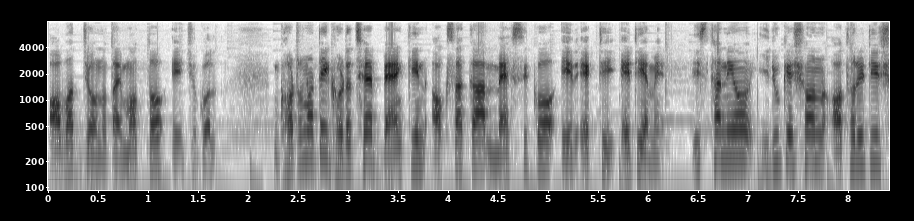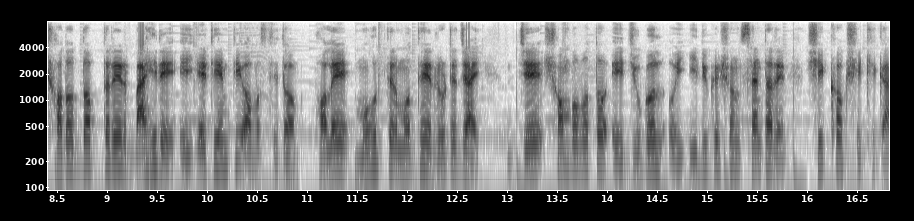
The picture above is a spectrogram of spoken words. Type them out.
অবাধ যৌনতায় মত্ত এই যুগল। ঘটনাটি ঘটেছে ব্যাংক ইন অক্সাকা, মেক্সিকো এর একটি এটিএমে স্থানীয় এডুকেশন অথরিটির সদর দপ্তরের বাহিরে এই এটিএমটি অবস্থিত। ফলে মুহূর্তের মধ্যে রটে যায় যে সম্ভবত এই যুগল ওই এডুকেশন সেন্টারের শিক্ষক, শিক্ষিকা।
